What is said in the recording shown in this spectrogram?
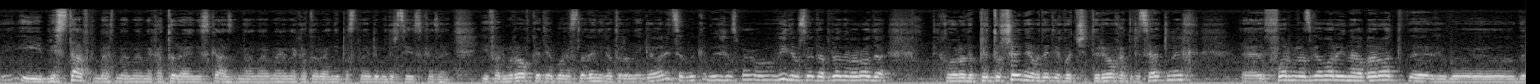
и, и места, на, на, на, которые они сказ, на, на, на которые они постановили мудрецы сказать, и формировка тех благословений, которые на них говорится, мы, мы сейчас увидим, что это определенного рода, такого рода притушение вот этих вот четырех отрицательных Э, в форме разговора и наоборот э, как бы, э,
